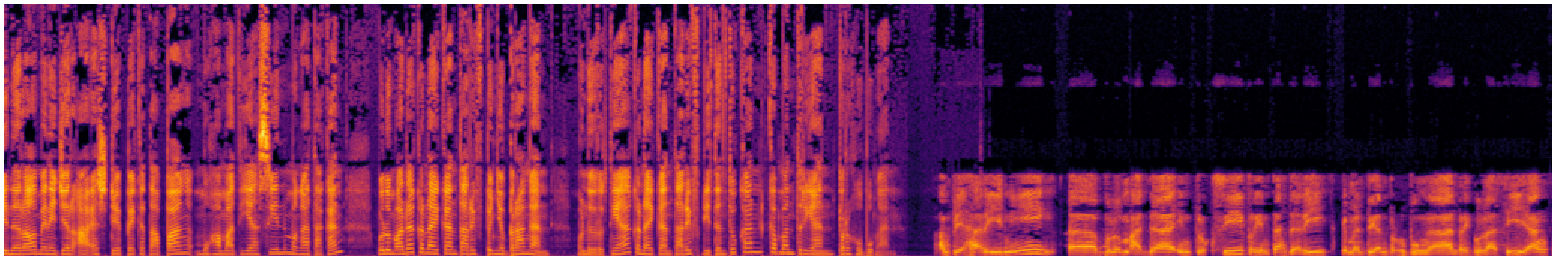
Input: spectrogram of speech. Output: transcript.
General Manager ASDP Ketapang Muhammad Yasin mengatakan belum ada kenaikan tarif penyeberangan. Menurutnya kenaikan tarif ditentukan Kementerian Perhubungan. Sampai hari ini uh, belum ada instruksi perintah dari Kementerian Perhubungan regulasi yang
